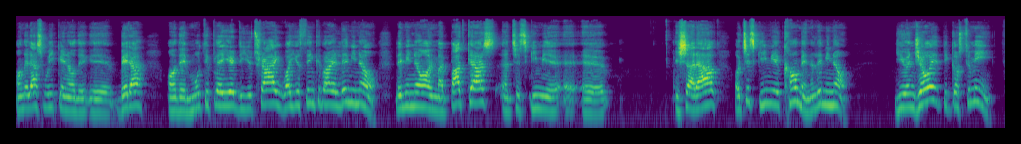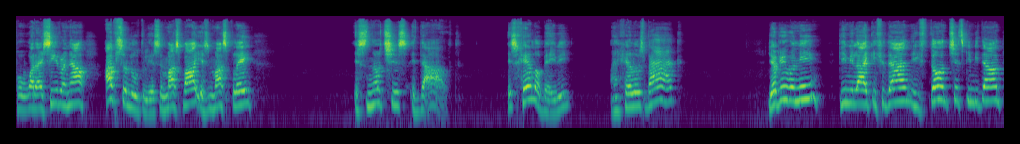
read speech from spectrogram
on the last weekend of the uh, beta on the multiplayer? Did you try? What you think about it? Let me know. Let me know in my podcast. Uh, just give me a, a, a shout out or just give me a comment and let me know. You enjoy it because to me, for what I see right now, absolutely, it's a must buy, it's a must play. It's not just a doubt. It's Halo, baby. And Halo's back. You agree with me? Give me like if you done. If don't, just give me down.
